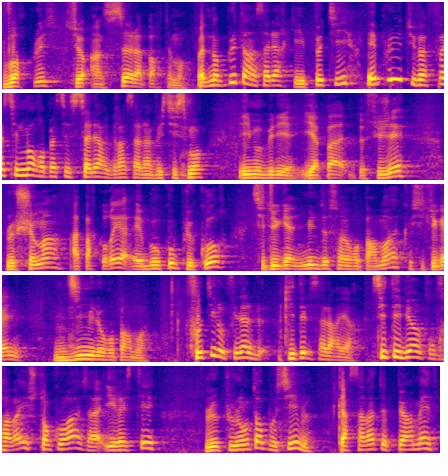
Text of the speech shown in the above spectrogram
voire plus sur un seul appartement. Maintenant, plus tu as un salaire qui est petit, et plus tu vas facilement remplacer ce salaire grâce à l'investissement immobilier. Il n'y a pas de sujet, le chemin à parcourir est beaucoup plus court si tu gagnes 1200 euros par mois que si tu gagnes 10 000 euros par mois. Faut-il au final quitter le salariat? Si tu es bien dans ton travail, je t'encourage à y rester le plus longtemps possible car ça va te permettre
